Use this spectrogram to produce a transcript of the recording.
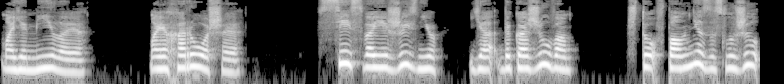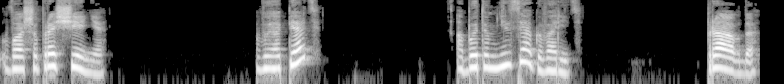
моя милая, моя хорошая! Всей своей жизнью я докажу вам, что вполне заслужил ваше прощение. Вы опять? Об этом нельзя говорить. Правда,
